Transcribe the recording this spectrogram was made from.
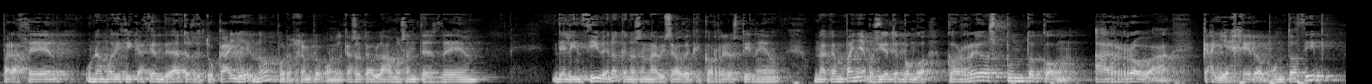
para hacer una modificación de datos de tu calle, ¿no? Por ejemplo, con el caso que hablábamos antes de, del INCIBE, ¿no? que nos han avisado de que Correos tiene una campaña, pues yo te pongo correos.com arroba callejero.zip,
